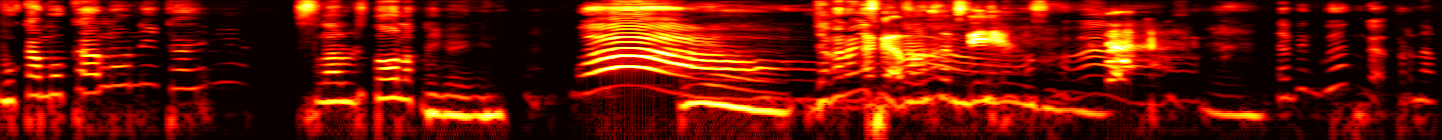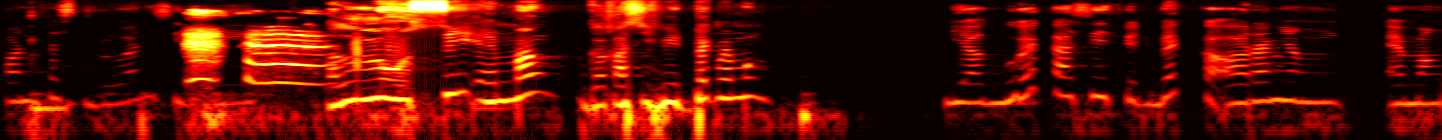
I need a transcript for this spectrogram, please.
muka-muka lu nih kayaknya selalu ditolak nih kayaknya. Wow. Iya. Jangan nangis. Agak jangan mau nangis, sedih. Wah. Tapi gue nggak pernah confess duluan sih. Lu sih emang gak kasih feedback memang. Ya gue kasih feedback ke orang yang emang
